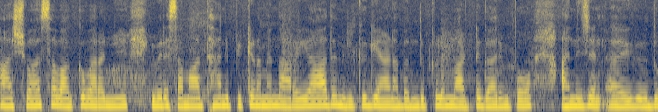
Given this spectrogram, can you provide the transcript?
ആശ്വാസ വാക്ക് പറഞ്ഞ് ഇവരെ സമാധാനിപ്പിക്കണമെന്നറിയാതെ നിൽക്കുകയാണ് ബന്ധുക്കളും നാട്ടുകാരും ഇപ്പോൾ അനുജൻ ഇത്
